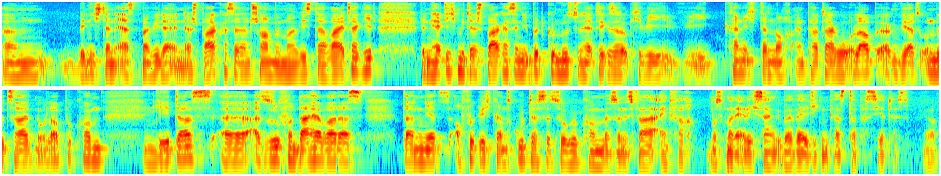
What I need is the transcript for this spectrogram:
ähm, bin ich dann erstmal wieder in der Sparkasse, dann schauen wir mal, wie es da weitergeht. Dann hätte ich mit der Sparkasse in die Bütt gemüsst und hätte gesagt, okay, wie, wie kann ich dann noch ein paar Tage Urlaub irgendwie als unbezahlten Urlaub bekommen? Mhm. geht das. Äh, also so von daher war das dann jetzt auch wirklich ganz gut, dass das so gekommen ist. Und es war einfach, muss man ehrlich sagen, überwältigend, was da passiert ist. Ja.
